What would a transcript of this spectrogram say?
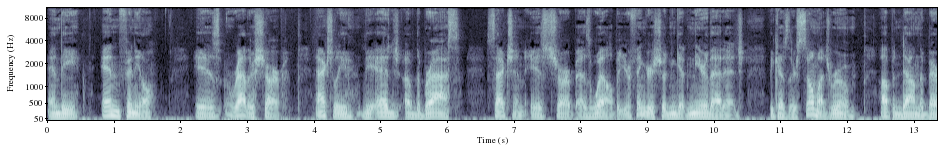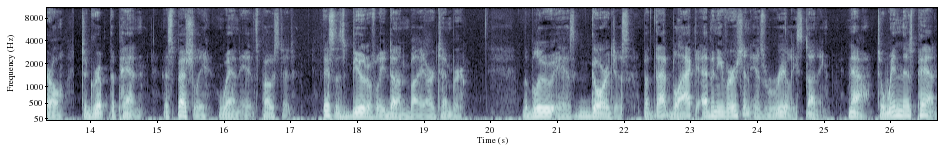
And the end finial is rather sharp. Actually, the edge of the brass section is sharp as well, but your fingers shouldn't get near that edge because there's so much room up and down the barrel to grip the pen, especially when it's posted. This is beautifully done by Artimber. The blue is gorgeous, but that black ebony version is really stunning. Now, to win this pen,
